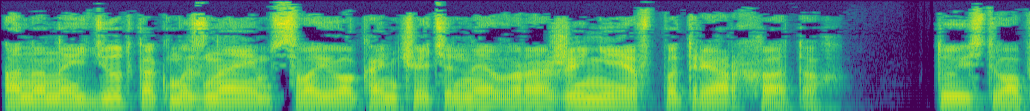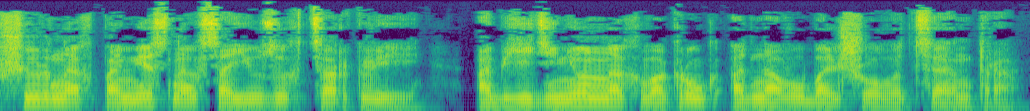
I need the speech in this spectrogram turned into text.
она найдет, как мы знаем, свое окончательное выражение в патриархатах, то есть в обширных поместных союзах церквей, объединенных вокруг одного большого центра.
